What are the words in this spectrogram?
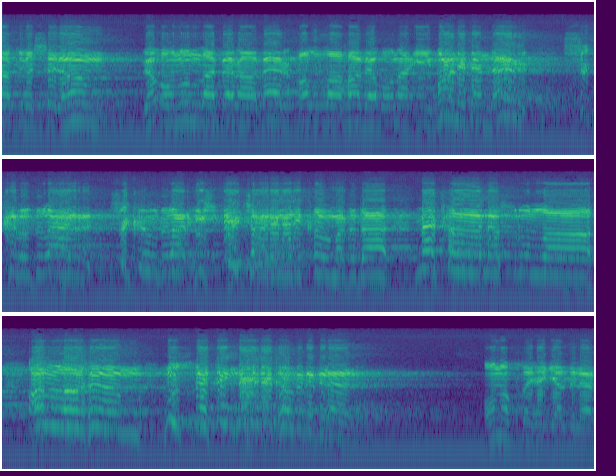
Aleyhissalatu vesselam ve onunla beraber Allah'a ve ona iman edenler sıkıldılar, sıkıldılar, hiçbir çareleri kalmadı da meta nasrullah, Allah'ım nusretin nerede kaldı dediler. O noktaya geldiler.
